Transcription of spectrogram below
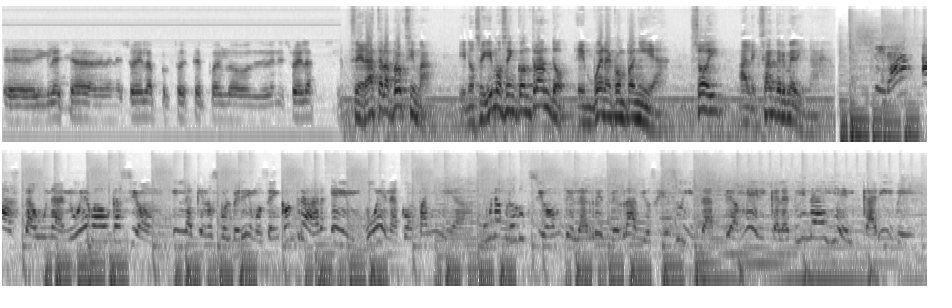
eh, iglesia de Venezuela, por todo este pueblo de Venezuela. Será hasta la próxima y nos seguimos encontrando en buena compañía. Soy Alexander Medina. Será hasta una nueva ocasión en la que nos volveremos a encontrar en Buena Compañía, una producción de la red de radios jesuitas de América Latina y el Caribe.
